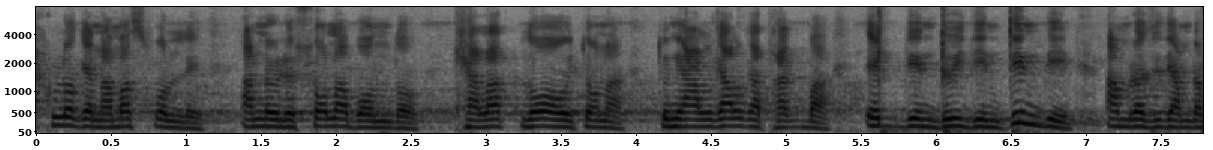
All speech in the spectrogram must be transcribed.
এক লগে নামাজ পড়লে, আর নইলে চলা বন্ধ। খেলাত লওয়া হইতো না। তুমি আলগা আলগা থাকবা। একদিন, দুই দিন, তিন দিন। আমরা যদি আমরা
